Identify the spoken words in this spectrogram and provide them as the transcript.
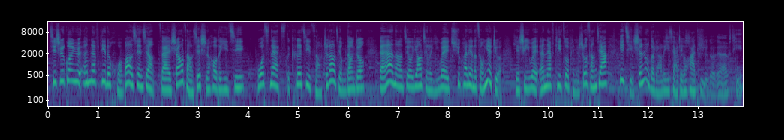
其实，关于 NFT 的火爆现象，在稍早些时候的一期 What's Next 的科技早知道节目当中，戴安呢就邀请了一位区块链的从业者，也是一位 NFT 作品的收藏家，一起深入的聊了一下这个话题。是的，NFT。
